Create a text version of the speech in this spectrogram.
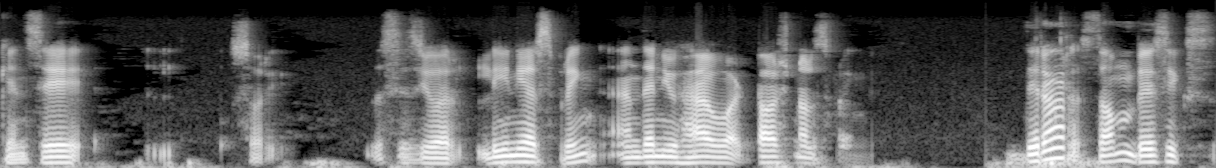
can say, sorry, this is your linear spring, and then you have a torsional spring. There are some basics,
